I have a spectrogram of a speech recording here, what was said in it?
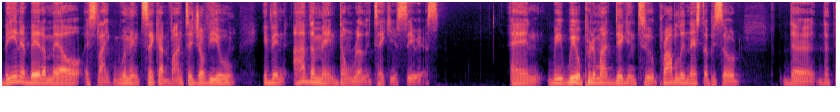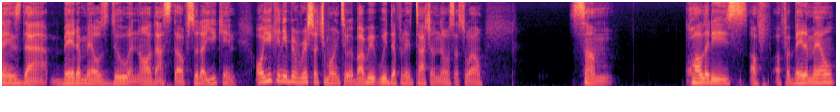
Being a beta male, it's like women take advantage of you. Even other men don't really take you serious. And we we will pretty much dig into probably next episode the the things that beta males do and all that stuff so that you can or you can even research more into it. But we, we definitely touch on those as well. Some qualities of of a beta male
